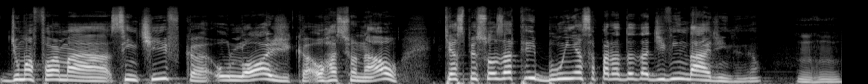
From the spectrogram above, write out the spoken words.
de uma forma científica, ou lógica, ou racional, que as pessoas atribuem essa parada da divindade, entendeu? Uhum.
